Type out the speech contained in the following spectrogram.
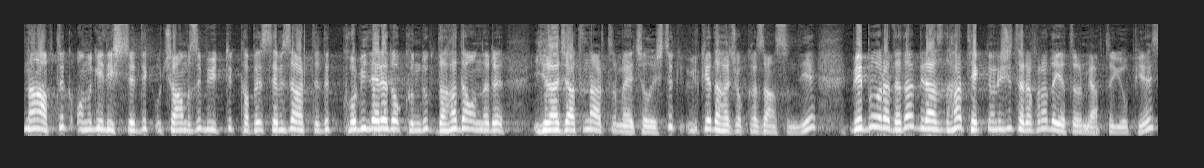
ne yaptık? Onu geliştirdik, uçağımızı büyüttük, kapasitemizi arttırdık, COBİ'lere dokunduk, daha da onları ihracatını arttırmaya çalıştık, ülke daha çok kazansın diye. Ve bu arada da biraz daha teknoloji tarafına da yatırım yaptı UPS.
